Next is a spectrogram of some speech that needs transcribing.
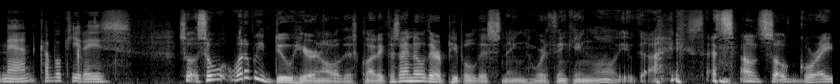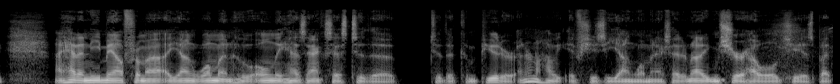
then Cambuquira is So, so what do we do here in all of this, Claudia? Because I know there are people listening who are thinking, "Oh, you guys, that sounds so great." I had an email from a, a young woman who only has access to the to the computer. I don't know how if she's a young woman. Actually, I'm not even sure how old she is, but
